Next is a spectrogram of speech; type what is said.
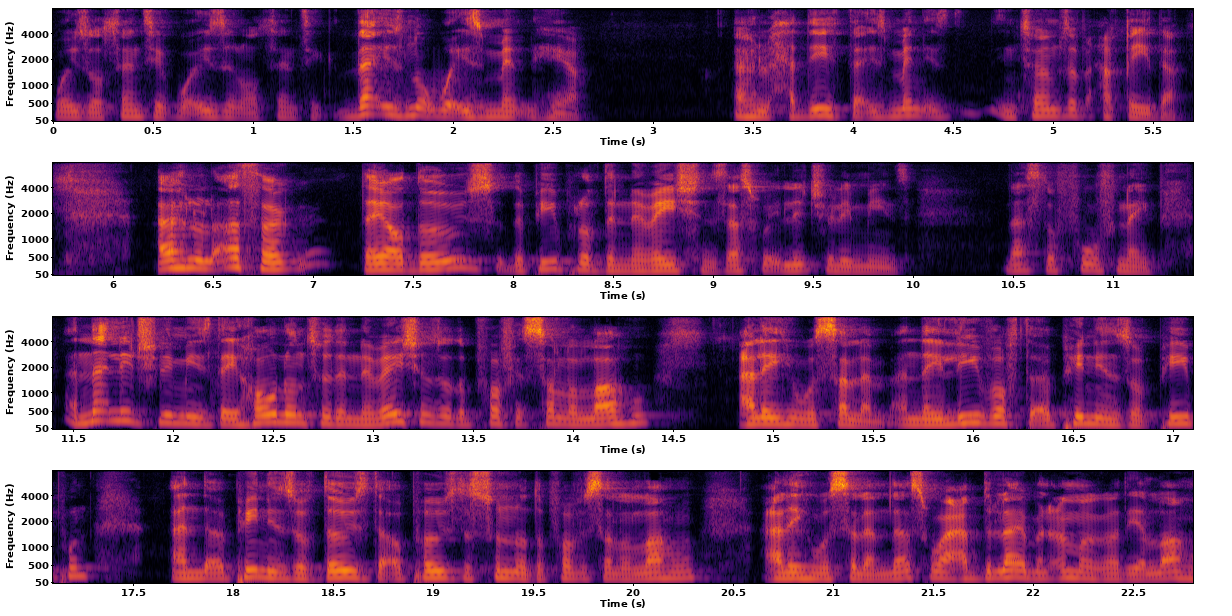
what is authentic, what isn't authentic. That is not what is meant here. Ahlul Hadith that is meant is in terms of Aqidah. Ahlul Athar, they are those, the people of the narrations. That's what it literally means. That's the fourth name. And that literally means they hold on to the narrations of the Prophet sallallahu alaihi wasallam and they leave off the opinions of people and the opinions of those that oppose the sunnah of the Prophet sallallahu alaihi wasallam. That's why Abdullah ibn Umar radiallahu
